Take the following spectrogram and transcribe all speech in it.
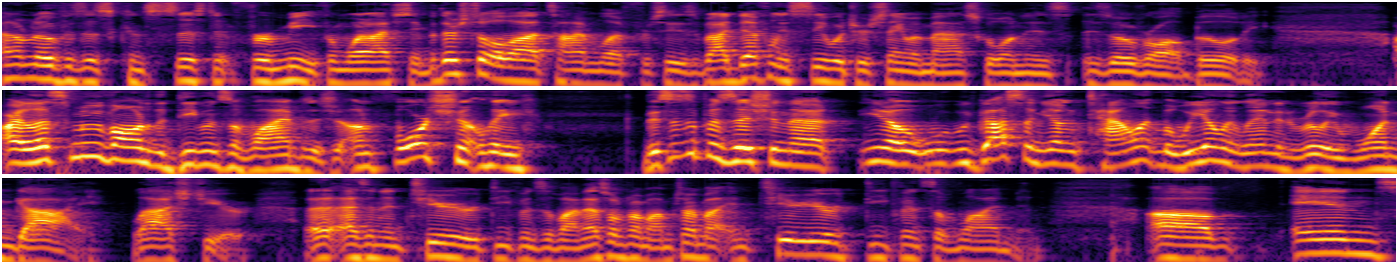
I don't know if it's as consistent for me from what I've seen. But there's still a lot of time left for season. But I definitely see what you're saying with Mascoll and his his overall ability. All right, let's move on to the defensive line position. Unfortunately, this is a position that you know we've got some young talent, but we only landed really one guy last year uh, as an interior defensive line. That's what I'm talking about. I'm talking about interior defensive linemen, um, and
